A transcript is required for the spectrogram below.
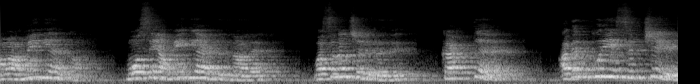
அவன் அமைதியா இருக்கான். மோசை அமைதியா இருந்ததுனால வசனம் சொல்கிறது கர்த்தர் அதற்குரிய சிக்ஷையை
